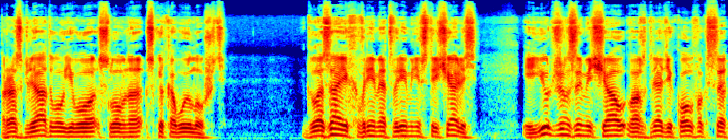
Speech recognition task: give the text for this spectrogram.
разглядывал его словно скаковую лошадь. Глаза их время от времени встречались, и Юджин замечал во взгляде Колфакса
